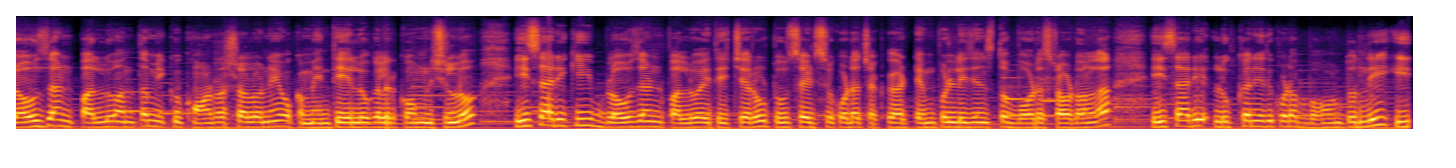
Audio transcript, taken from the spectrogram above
బ్లౌజ్ అండ్ పళ్ళు అంతా మీకు కాంట్రాస్ట్లోనే ఒక మెంతి ఎల్లో కలర్ కాంబినేషన్లో ఈ శారీకి బ్లౌజ్ అండ్ పళ్ళు అయితే ఇచ్చారు. టూ సైడ్స్ కూడా చక్కగా టెంపుల్ డిజైన్స్తో బోర్డర్స్ రావడం వల్ల ఈ శారీ లుక్ అనేది కూడా బాగుంటుంది. ఈ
